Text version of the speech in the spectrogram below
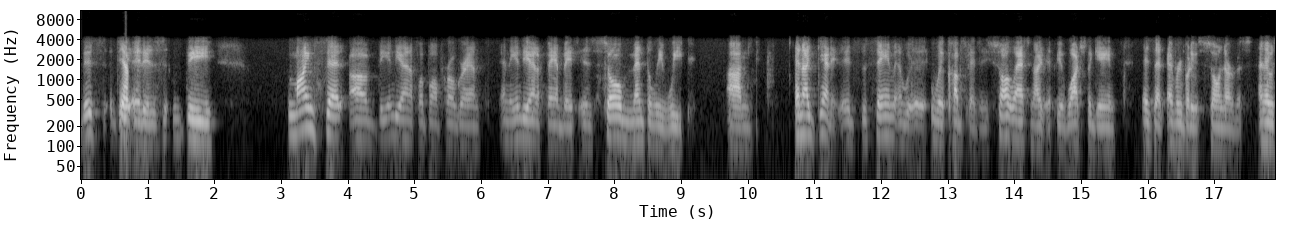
This yep. it is the mindset of the Indiana football program and the Indiana fan base is so mentally weak. Um, and I get it. It's the same with, with Cubs fans. You saw it last night if you watched the game is that everybody was so nervous, and it was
